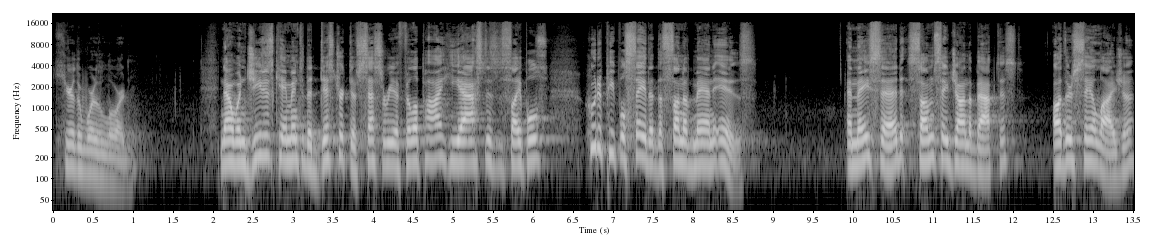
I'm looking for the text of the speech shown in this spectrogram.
Hear the word of the Lord. Now, when Jesus came into the district of Caesarea Philippi, he asked his disciples, Who do people say that the Son of Man is? And they said, Some say John the Baptist, others say Elijah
